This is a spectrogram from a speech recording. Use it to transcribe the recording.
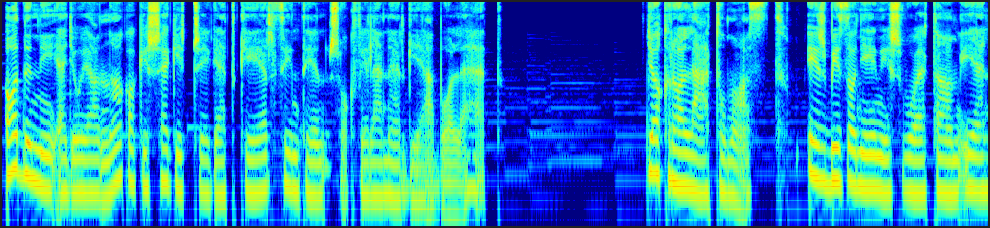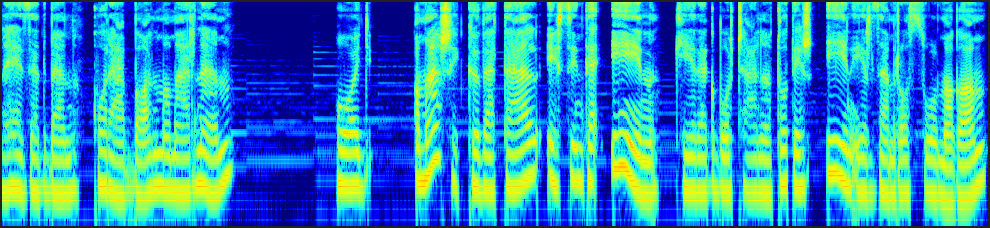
Adni egy olyannak, aki segítséget kér, szintén sokféle energiából lehet. Gyakran látom azt, és bizony én is voltam ilyen helyzetben korábban, ma már nem, hogy a másik követel, és szinte én kérek bocsánatot, és én érzem rosszul magam,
